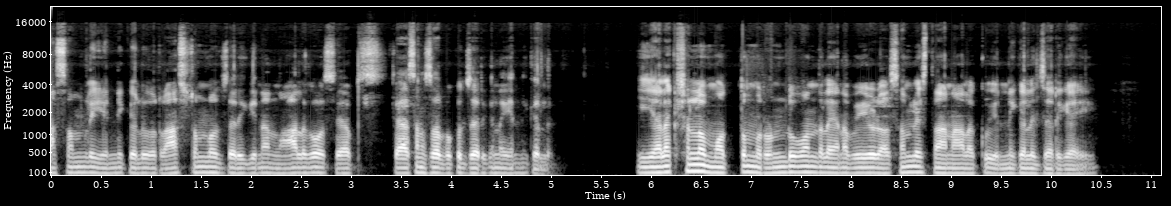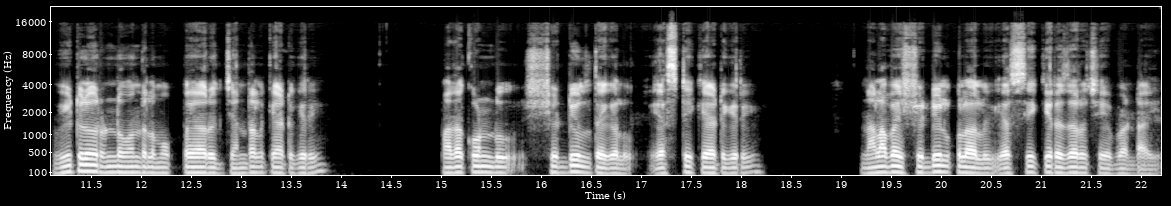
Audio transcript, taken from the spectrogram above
అసెంబ్లీ ఎన్నికలు రాష్ట్రంలో జరిగిన నాలుగవ శా- శాసనసభకు జరిగిన ఎన్నికలు. ఈ ఎలక్షన్లో మొత్తం రెండు వందల ఎనభై ఏడు అసెంబ్లీ స్థానాలకు ఎన్నికలు జరిగాయి. వీటిలో రెండు వందల ముప్పై ఆరు జనరల్ కేటగిరీ పదకొండు షెడ్యూల్ తెగలు ఎస్టీ కేటగిరీ నలభై షెడ్యూల్ కులాలు ఎస్సీకి రిజర్వ్ చేయబడ్డాయి.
